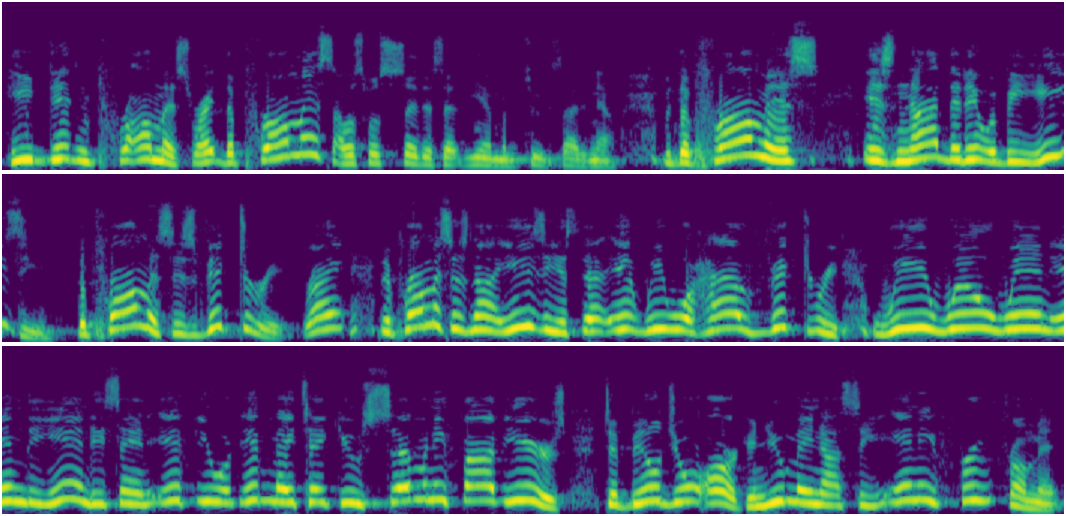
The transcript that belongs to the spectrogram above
He didn't promise, right? The promise, I was supposed to say this at the end, but I'm too excited now. But the promise is not that it would be easy. The promise is victory, right? The promise is not easy. It's that it, we will have victory. We will win in the end. He's saying, if you, it may take you 75 years to build your ark and you may not see any fruit from it.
